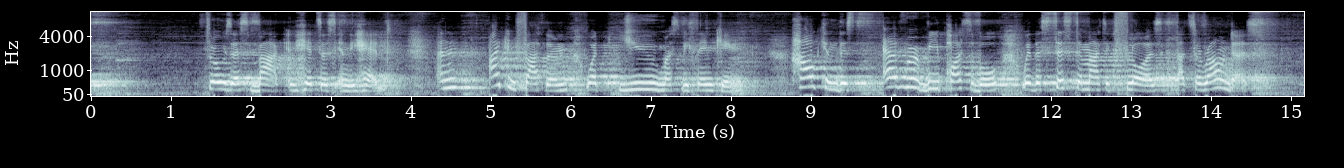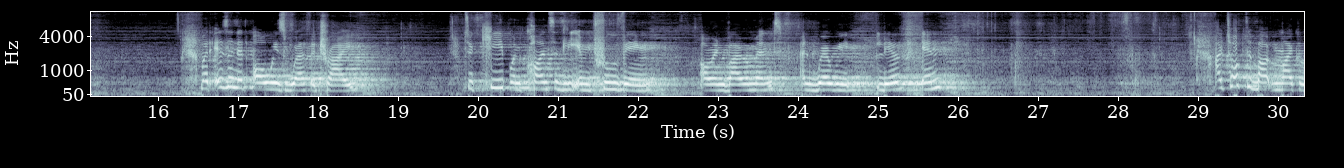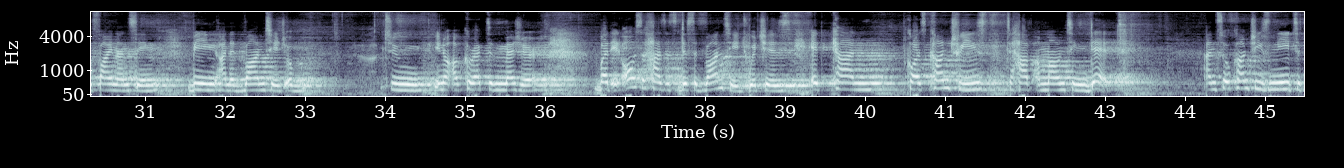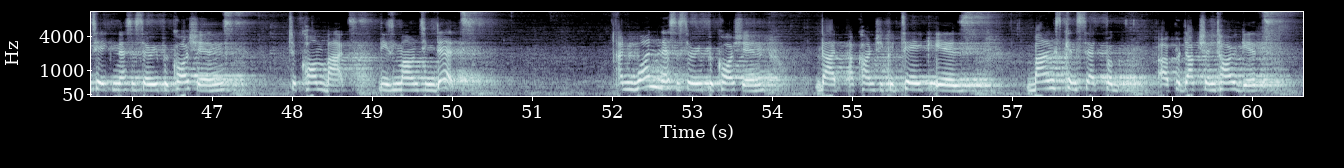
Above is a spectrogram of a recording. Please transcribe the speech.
throws us back and hits us in the head. And I can fathom what you must be thinking. How can this ever be possible with the systematic flaws that surround us? But isn't it always worth a try to keep on constantly improving our environment and where we live in? I talked about microfinancing being an advantage of to you know, a corrective measure. But it also has its disadvantage, which is it can cause countries to have a mounting debt. And so countries need to take necessary precautions to combat these mounting debts. And one necessary precaution that a country could take is banks can set pro uh, production targets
